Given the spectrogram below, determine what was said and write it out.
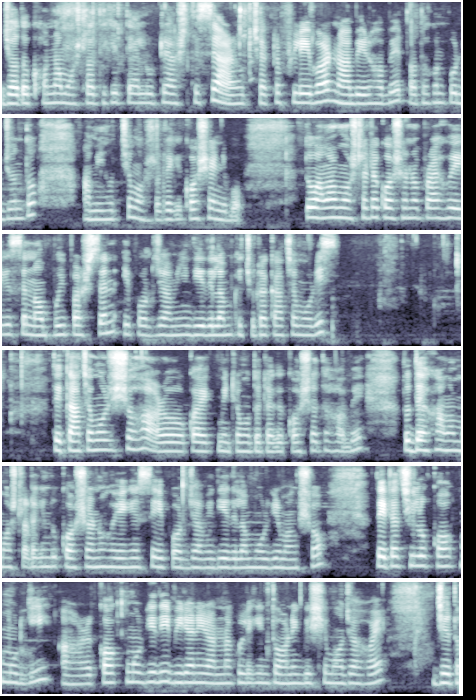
যতক্ষণ না মশলা থেকে তেল উঠে আসতেছে আর হচ্ছে একটা ফ্লেভার না বের হবে, ততক্ষণ পর্যন্ত আমি হচ্ছে মশলাটাকে কষাই নিব। তো আমার মশলাটা কষানো প্রায় হয়ে গেছে নব্বই পার্সেন্ট এ পর্যায়ে আমি দিয়ে দিলাম কিছুটা কাঁচামরিচ। তো কাঁচামরিচ সহ আরও কয়েক মিনিটের মতো এটাকে কষাতে হবে। তো দেখো আমার মশলাটা কিন্তু কষানো হয়ে গেছে, এই পর্যায়ে আমি দিয়ে দিলাম মুরগির মাংস। তো এটা ছিল কক মুরগি, আর কক মুরগি দিয়ে বিরিয়ানি রান্না করলে কিন্তু অনেক বেশি মজা হয়। যেহেতু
